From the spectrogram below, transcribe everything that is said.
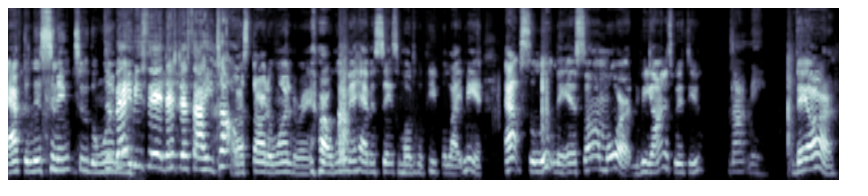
after listening to the the baby said that's just how he talked. I started wondering: Are women having sex with multiple people like men? Absolutely, and some more. To be honest with you, Not me. They are.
